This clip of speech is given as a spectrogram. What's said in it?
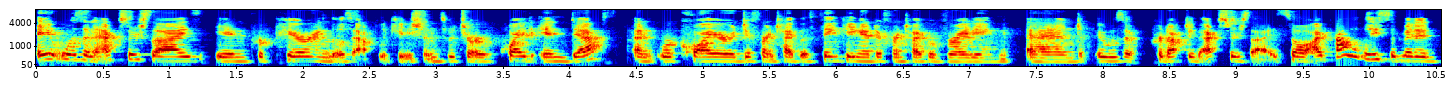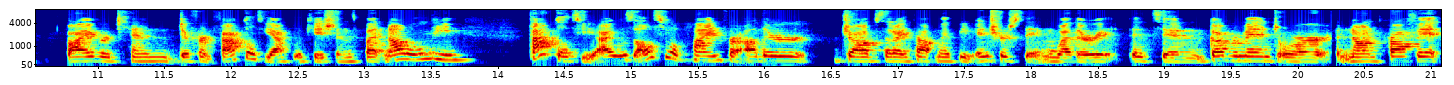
it was an exercise in preparing those applications, which are quite in depth and require a different type of thinking, a different type of writing. And it was a productive exercise. So I probably submitted five or 10 different faculty applications, but not only faculty, I was also applying for other jobs that I thought might be interesting, whether it's in government or nonprofit.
